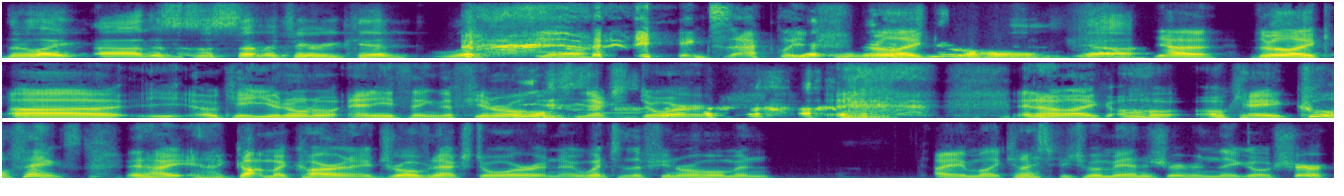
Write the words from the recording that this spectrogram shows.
They're like, uh, "This is a cemetery, kid. What, you know, exactly. yeah, They're like, funeral home." Yeah, Yeah, they're like, uh, okay, you don't know anything. The funeral Yeah. home's next door, and I'm like, oh, okay, cool, thanks. And I and I got in my car and I drove next door and I went to the funeral home and I'm like, can I speak to a manager? And they go, sure.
